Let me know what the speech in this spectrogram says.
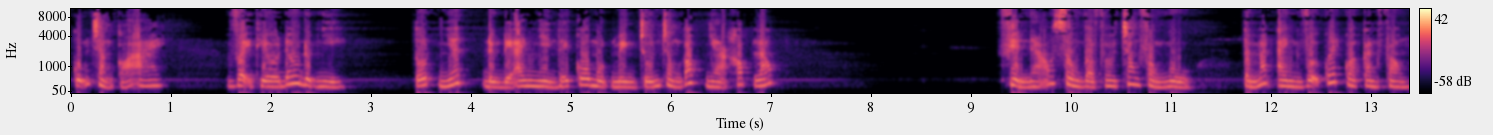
cũng chẳng có ai. Vậy thì ở đâu được nhỉ? Tốt nhất đừng để anh nhìn thấy cô một mình trốn trong góc nhà khóc lóc. Phiền não xông vào trong phòng ngủ, Tầm mắt anh vội quét qua căn phòng.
